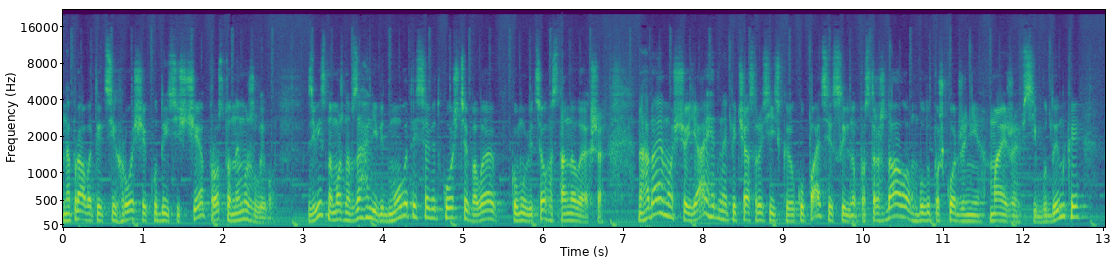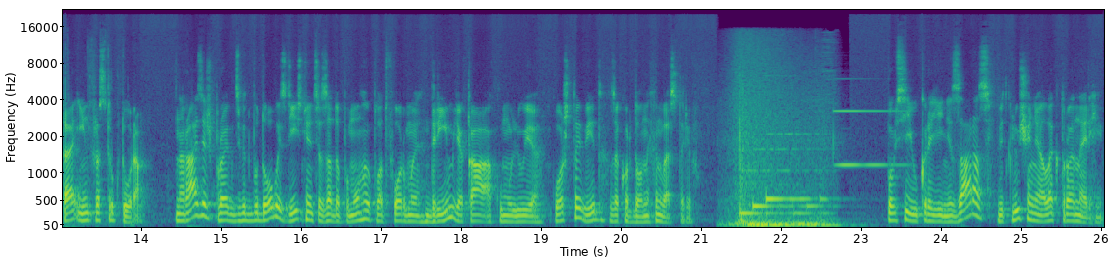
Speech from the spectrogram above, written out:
Направити ці гроші кудись іще просто неможливо. Звісно, можна взагалі відмовитися від коштів, але кому від цього стане легше. Нагадаємо, що Ягідне під час російської окупації сильно постраждало, були пошкоджені майже всі будинки та інфраструктура. Наразі ж проект з відбудови здійснюється за допомогою платформи Dream, яка акумулює кошти від закордонних інвесторів. По всій Україні зараз відключення електроенергії.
